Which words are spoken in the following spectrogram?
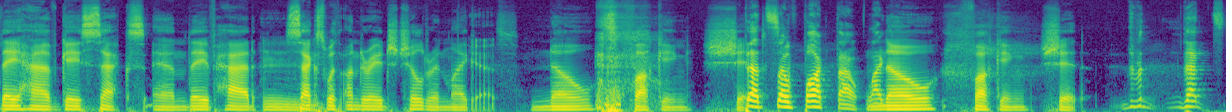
they have gay sex and they've had mm. sex with underage children." Like, Yes. No fucking shit. That's so fucked out. Like no fucking shit. th- that's.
